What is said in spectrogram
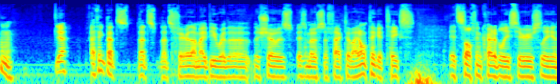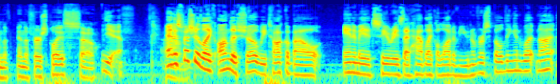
Hmm. yeah, I think that's that's that's fair. That might be where the the show is is most effective. I don't think it takes itself incredibly seriously in the in the first place. So Yeah. And um, especially like on the show we talk about animated series that have like a lot of universe building and whatnot.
